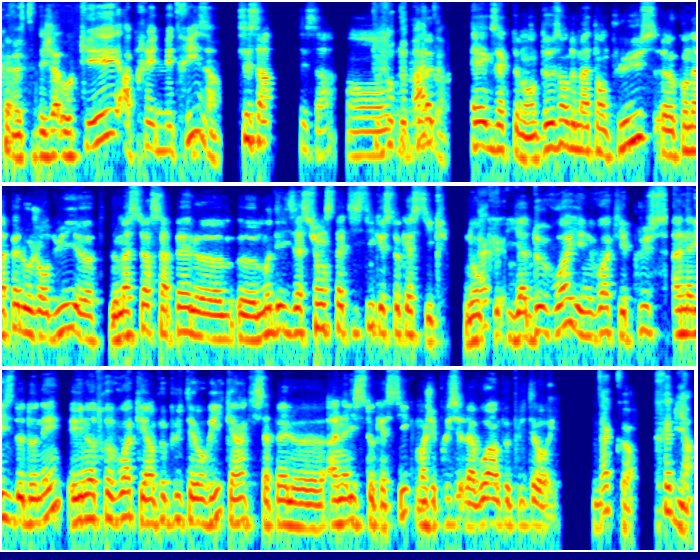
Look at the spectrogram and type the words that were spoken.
C'était déjà ok. Après une maîtrise. C'est ça, c'est ça. Toujours de maths. Exactement, deux ans de maths en plus, euh, qu'on appelle aujourd'hui, euh, le master s'appelle euh, modélisation statistique et stochastique. Donc il y a deux voies, il y a une voie qui est plus analyse de données et une autre voie qui est un peu plus théorique, hein, qui s'appelle analyse stochastique. Moi j'ai pris la voie un peu plus théorique. D'accord, très bien.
